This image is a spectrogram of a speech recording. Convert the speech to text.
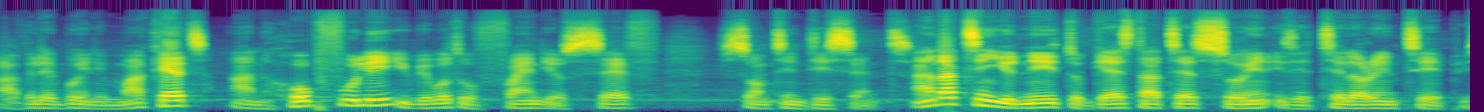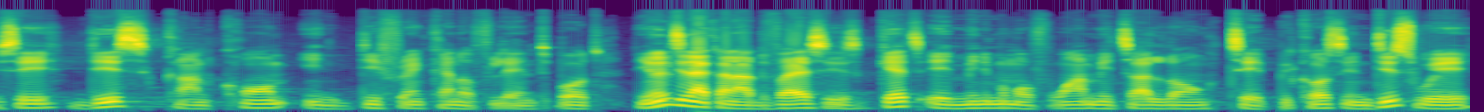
available in the market and hopefully you'll be able to find yourself something decent. Another thing you need to get started sewing is a tailoring tape. You see, this can come in different kind of length, but the only thing I can advise is get a minimum of one meter long tape because in this way,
